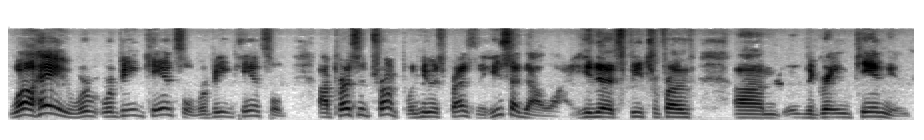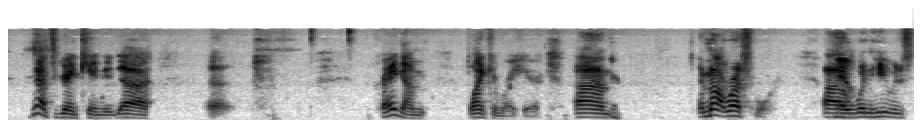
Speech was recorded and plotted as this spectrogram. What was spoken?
Well, hey, we're, we're being canceled. We're being canceled. Uh, president Trump, when he was president, he said that a lot. He did a speech in front of um, the Grand Canyon, not the Grand Canyon, uh, uh, Craig, I'm blanking right here. Um, and Mount Rushmore. Uh, yeah. When he was,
